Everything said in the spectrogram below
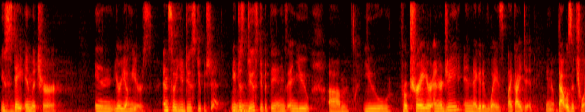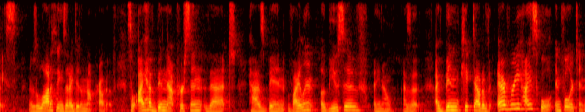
You stay immature in your young years, and so you do stupid shit. You just do stupid things, and you um, you portray your energy in negative ways, like I did. You know, that was a choice. There was a lot of things that I did I'm not proud of. So I have been that person that has been violent, abusive. You know, as a I've been kicked out of every high school in Fullerton,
